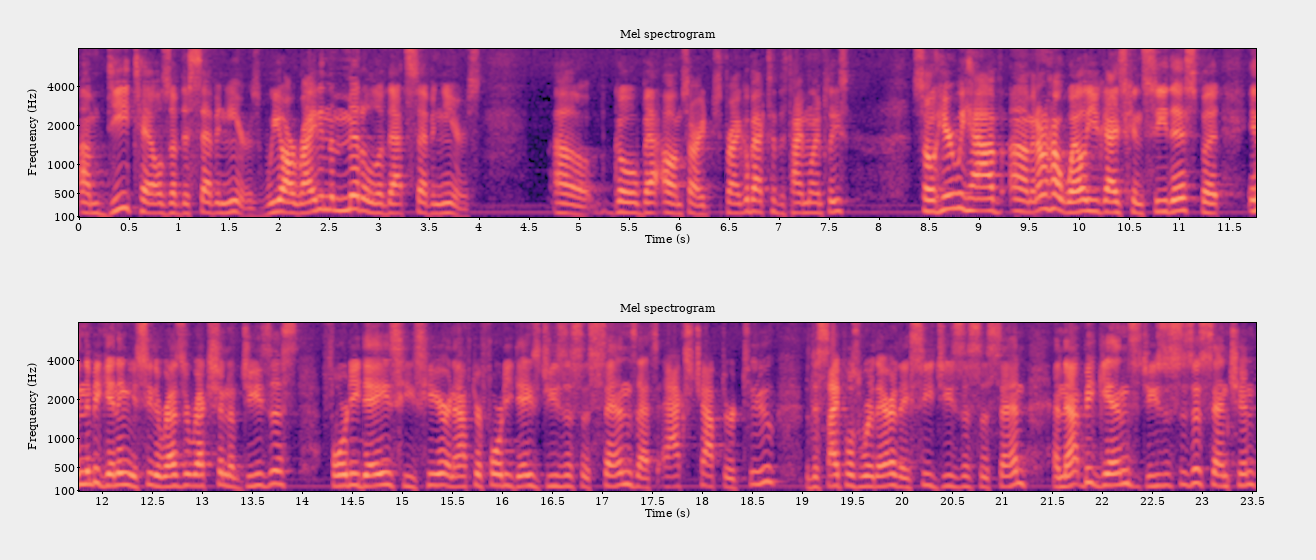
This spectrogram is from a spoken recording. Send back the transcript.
um, details of the seven years. We are right in the middle of that seven years. Uh, go back. Oh, I'm sorry, Brian. Go back to the timeline, please. So here we have. Um, I don't know how well you guys can see this, but in the beginning, you see the resurrection of Jesus. 40 days he's here, and after 40 days, Jesus ascends. That's Acts chapter 2. The disciples were there, they see Jesus ascend, and that begins Jesus' ascension.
